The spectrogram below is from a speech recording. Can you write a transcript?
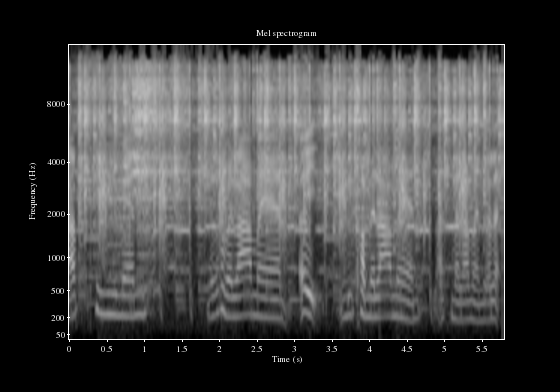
รับทีวีแมนแล้วคาเมล่าแมนเอ้ยมีคาเมล่าแมนรับคาเมล่าแมนนั่นแหละ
